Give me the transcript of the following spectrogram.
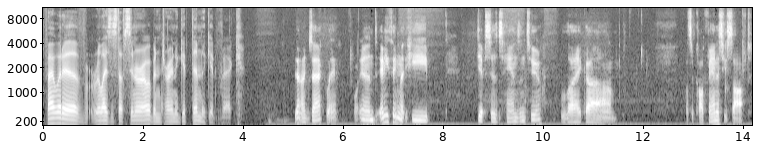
if I would have realized this stuff sooner, I would have been trying to get them to get Vic. Yeah, exactly. And anything that he dips his hands into, like um, what's it called, Fantasy Soft.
